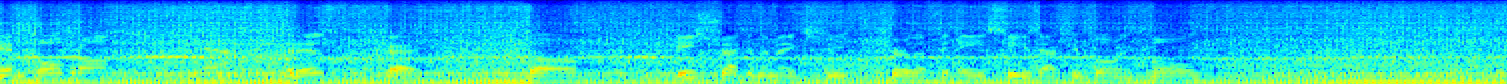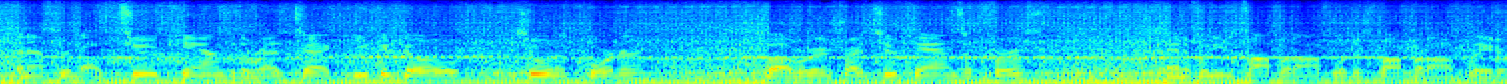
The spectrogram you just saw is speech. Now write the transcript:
Getting cold at all? Yeah. It is? Okay. So He's checking to make sure that the AC is actually blowing cold. And after about two cans of the Red Tek, you could go two and a quarter. But we're gonna try two cans at first. And if we need to top it off, we'll just top it off later.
